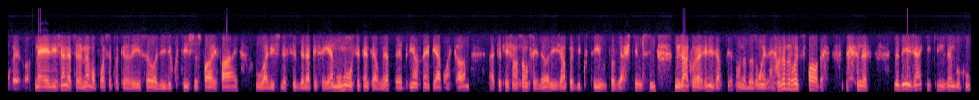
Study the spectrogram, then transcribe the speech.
on verra. Mais les gens, naturellement, vont pouvoir se procurer ça, l'écouter sur Spotify ou aller sur le site de la PCM ou mon site internet, euh, brillant-saint-pierre.com. Euh, toutes les chansons, c'est là. Les gens peuvent l'écouter ou peuvent l'acheter aussi. Nous encourager les artistes. On a besoin de, on a besoin de support de, de des gens qui, qui nous aiment beaucoup.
